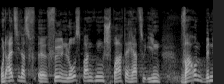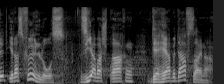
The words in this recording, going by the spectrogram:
Und als sie das äh, Füllen losbanden, sprach der Herr zu ihnen, warum bindet ihr das Füllen los? Sie aber sprachen, der Herr bedarf seiner.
